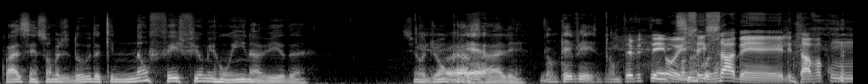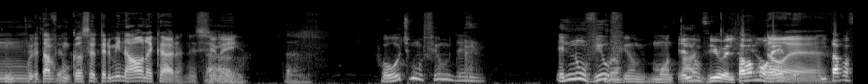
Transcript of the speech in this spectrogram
quase sem sombra de dúvida, que não fez filme ruim na vida. Senhor John Casale. É, não teve. Não teve tempo. Oi, vocês né? sabem, ele tava com. ele tava com câncer terminal, né, cara, nesse filme aí. Foi o último filme dele. Ele não viu não. o filme montado. Ele não viu, ele tava morrendo. Não, é... ele, tava,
